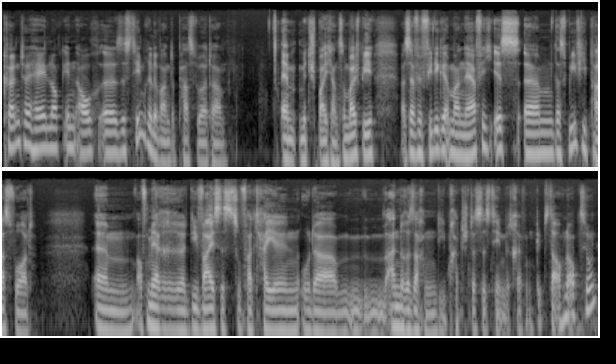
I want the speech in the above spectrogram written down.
könnte Hey Login auch äh, systemrelevante Passwörter ähm, mitspeichern. Zum Beispiel, was ja für viele immer nervig ist, ähm, das Wifi-Passwort ähm, auf mehrere Devices zu verteilen oder ähm, andere Sachen, die praktisch das System betreffen. Gibt es da auch eine Option?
